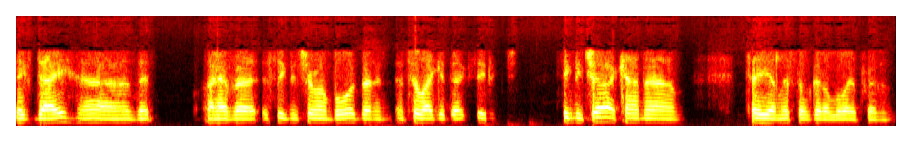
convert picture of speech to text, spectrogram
next day uh, that I have a, a signature on board. But un until I get that signature, I can't um, tell you unless I've got a lawyer present.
